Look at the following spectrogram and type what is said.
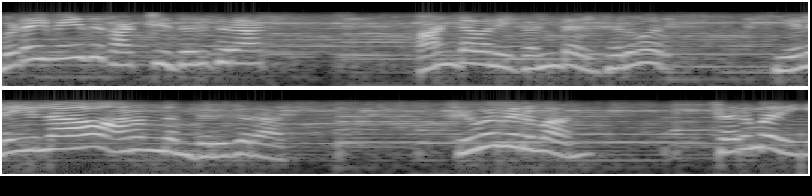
விடை மீது காட்சி தருகிறார். ஆண்டவனை கண்ட சிறுவர் இலையிலா ஆனந்தம் பெறுகிறார். சிவபெருமான் சிறுமரி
